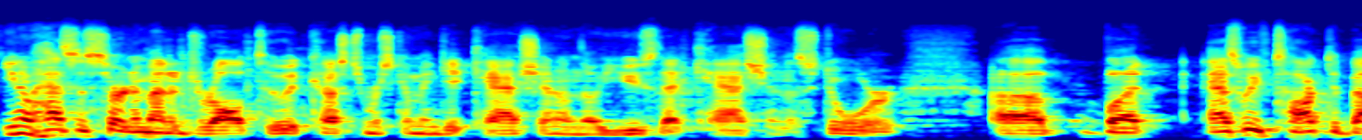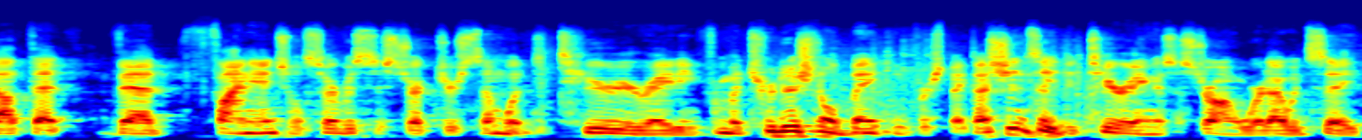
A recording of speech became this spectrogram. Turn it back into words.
you know has a certain amount of draw to it. Customers come and get cash in, and they'll use that cash in the store. Uh, but as we've talked about that that financial services structure somewhat deteriorating from a traditional banking perspective. I shouldn't say deteriorating is a strong word. I would say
